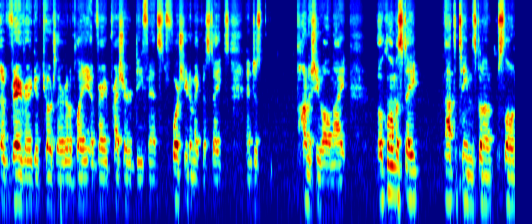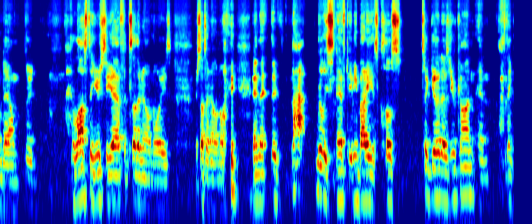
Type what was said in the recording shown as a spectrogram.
a very very good coach. They're going to play a very pressure defense, force you to make mistakes, and just punish you all night. Oklahoma State, not the team that's going to slow them down. They lost to UCF and Southern Illinois or Southern Illinois, and they, they've not really sniffed anybody as close to good as UConn. And I think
